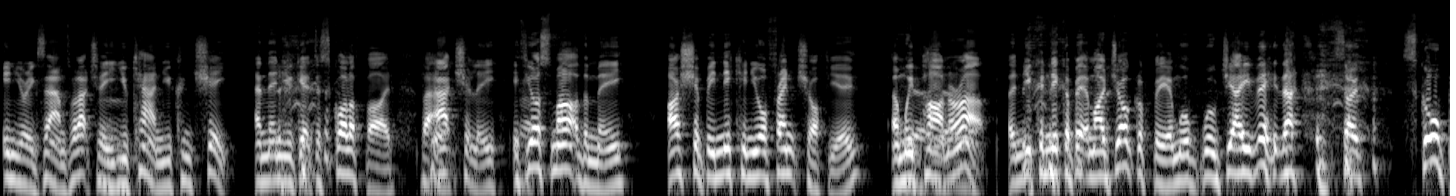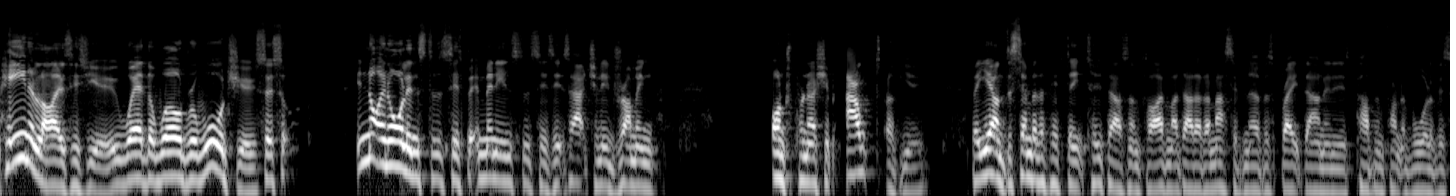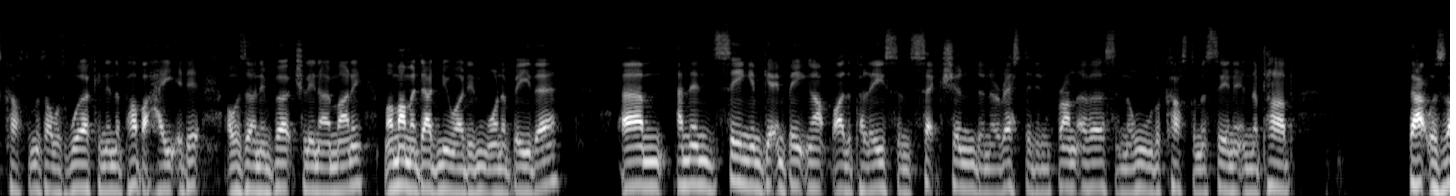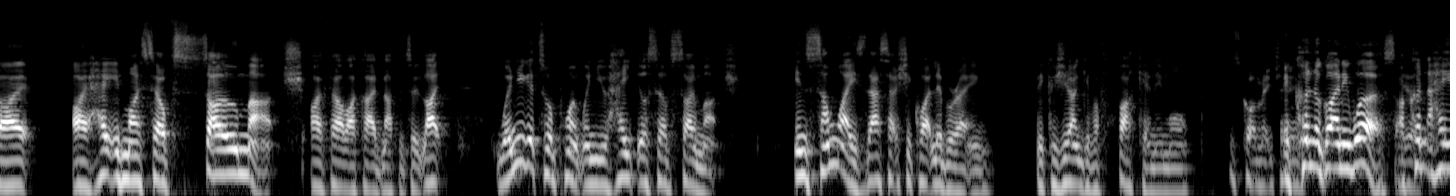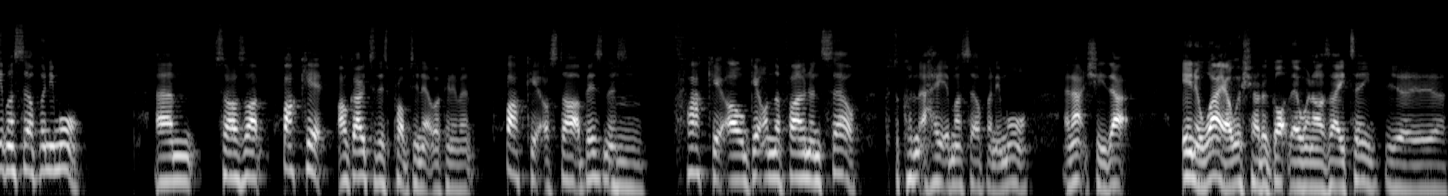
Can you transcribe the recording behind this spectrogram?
in your exams. Well, actually, Hmm. you can. You can cheat, and then you get disqualified. But actually, if you're smarter than me, I should be nicking your French off you, and we Yeah, partner yeah, yeah. up, and you can nick a bit of my geography, and we'll we'll JV. That so school penalises you where the world rewards you. So. it's not in all instances, but in many instances, it's actually drumming entrepreneurship out of you. But yeah, on December the 15th, 2005, my dad had a massive nervous breakdown in his pub in front of all of his customers. I was working in the pub, I hated it. I was earning virtually no money. My mum and dad knew I didn't want to be there. Um, and then seeing him getting beaten up by the police and sectioned and arrested in front of us, and all the customers seeing it in the pub, that was like, I hated myself so much, I felt like I had nothing to. Like, when you get to a point when you hate yourself so much, in some ways, that's actually quite liberating because you don't give a fuck anymore. just got to make change It couldn't have got any worse. I couldn't have hated myself anymore. Um, so I was like, fuck it, I'll go to this property networking event. Fuck it, I'll start a business. Mm. Fuck it, I'll get on the phone and sell because I couldn't have hated myself anymore. And actually, that, in a way, I wish I'd have got there when I was 18. Yeah, yeah, yeah.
